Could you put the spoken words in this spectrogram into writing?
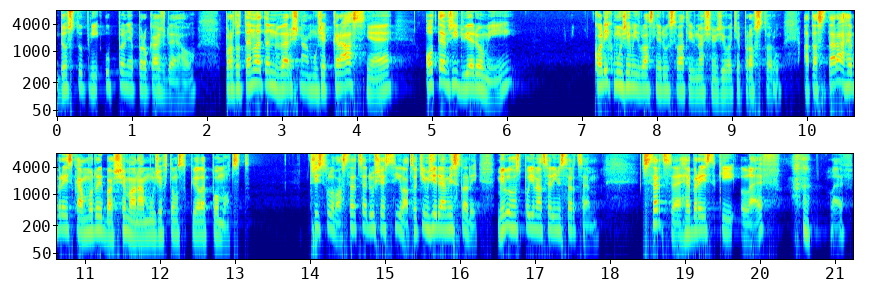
dostupný úplně pro každého, proto tenhle ten verš nám může krásně otevřít vědomí, kolik může mít vlastně Duch Svatý v našem životě prostoru. A ta stará hebrejská modlitba Šema nám může v tom skvěle pomoct. Tři slova, srdce, duše, síla. Co tím židé mysleli? Miluji hospodina celým srdcem. Srdce, hebrejský lev, lev,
